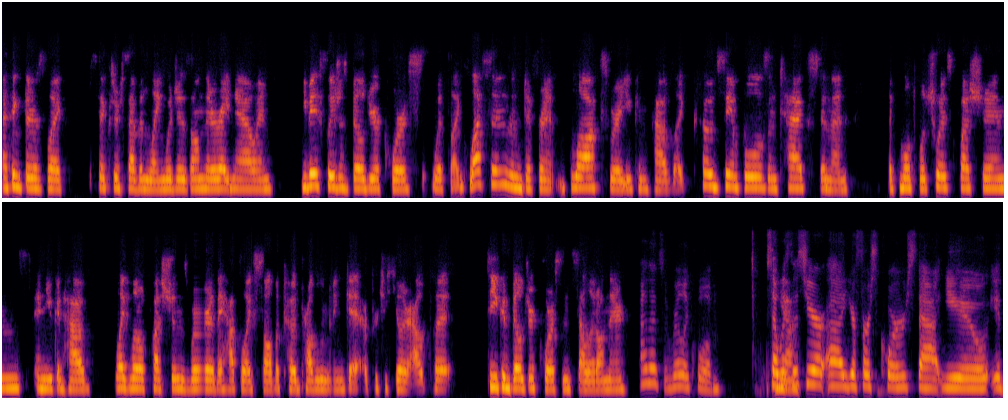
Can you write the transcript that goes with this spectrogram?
i think there's like six or seven languages on there right now and you basically just build your course with like lessons and different blocks where you can have like code samples and text and then like multiple choice questions and you can have like little questions where they have to like solve a code problem and get a particular output so you can build your course and sell it on there. Oh, that's really cool. So was yeah. this your uh, your first course that you it,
